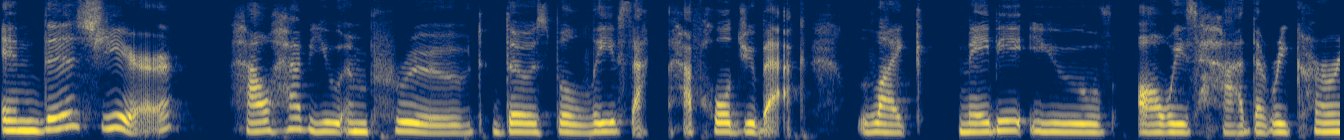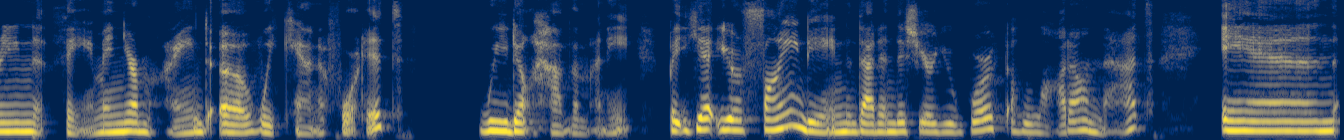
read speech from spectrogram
in this year, how have you improved those beliefs that have hold you back? Like maybe you've always had the recurring theme in your mind of we can't afford it. We don't have the money, but yet you're finding that in this year you worked a lot on that and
